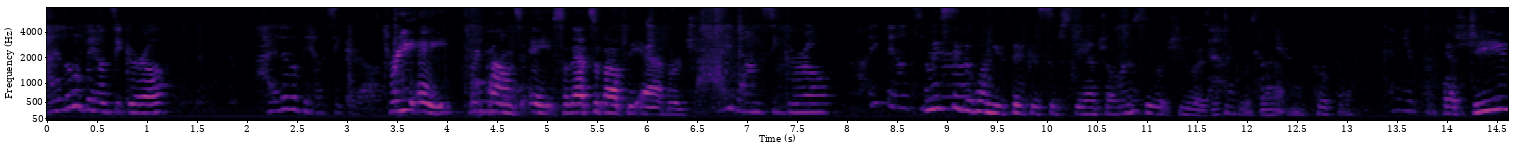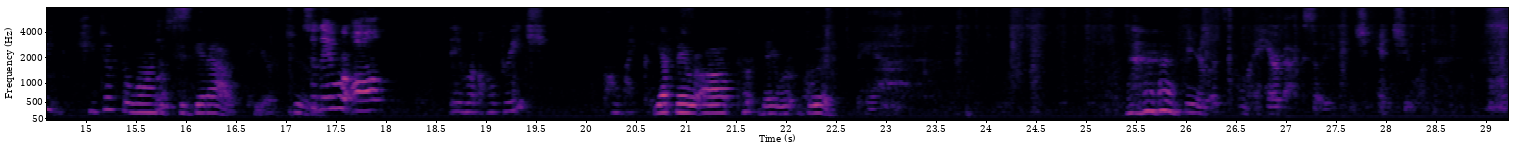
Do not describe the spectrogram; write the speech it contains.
Hi little bouncy girl. Hi little bouncy girl. three eight, three pounds eight. So that's about the average. Hi bouncy girl. Hi bouncy Let me see the one you think is substantial. Let me see what she was. I think it was that Come one, purple. Come here, purple. Yeah, she she took the longest Oops. to get out here too. So they were all, they were all breech. Oh my goodness. Yep, they were all per, they were good. Here, let's pull my hair back so you can, she can't chew on that.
